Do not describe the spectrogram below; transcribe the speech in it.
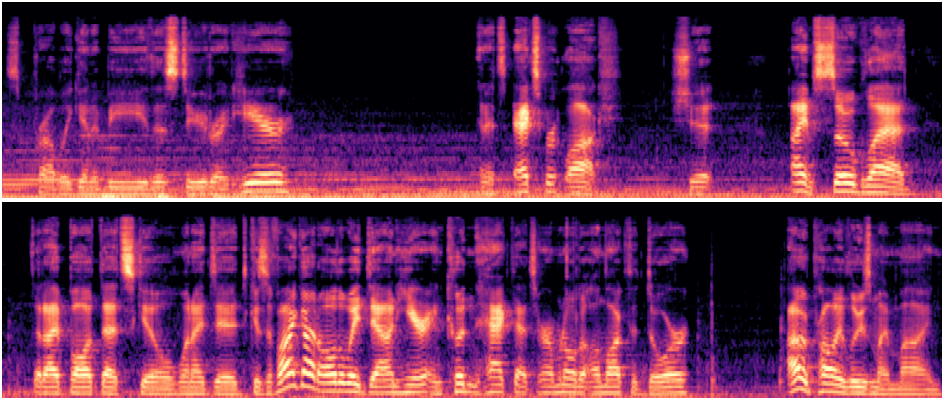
It's probably going to be this dude right here. And it's expert lock. Shit. I am so glad that I bought that skill when I did, because if I got all the way down here and couldn't hack that terminal to unlock the door, I would probably lose my mind.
